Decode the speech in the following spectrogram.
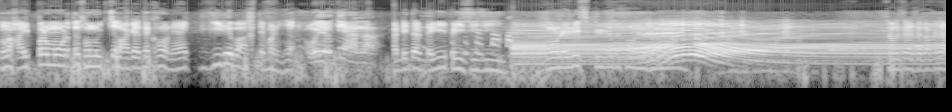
ਹੁਣ ਹਾਈਪਰ ਮੋਡ ਤੇ ਤੁਹਾਨੂੰ ਚਲਾ ਕੇ ਦਿਖਾਉਣੇ ਆ ਕਿਹਦੇ ਵਾਸਤੇ ਬਣੀ ਹੈ। ਓਏ ਧਿਆਨ ਨਾਲ। ਗੱਡੀ ਤਾਂ ਡਿੱਗੀ ਪਈ ਸੀ ਜੀ। ਹੁਣ ਇਹਦੀ ਸਪੀਡ ਦਿਖਾਉਣੀ ਚੱਲ ਚੱਲ ਚੱਲ, ਭਜਾ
